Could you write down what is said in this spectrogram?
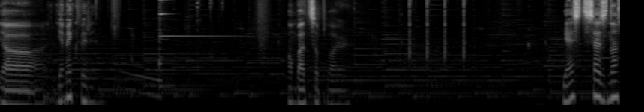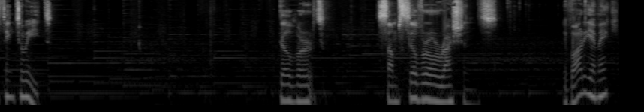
Ya yemek verin. Combat supplier. Guest says nothing to eat. Silver, some silver or rations. E var yemek.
